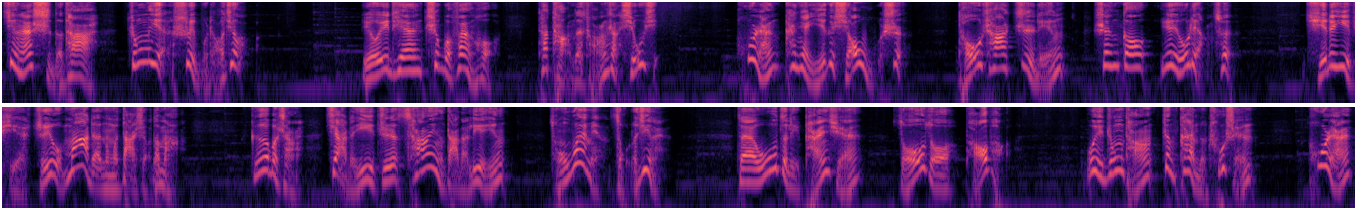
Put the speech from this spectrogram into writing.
竟然使得他终夜睡不着觉。有一天吃过饭后，他躺在床上休息，忽然看见一个小武士，头插雉翎。身高约有两寸，骑着一匹只有蚂蚱那么大小的马，胳膊上架着一只苍蝇大的猎鹰，从外面走了进来，在屋子里盘旋，走走跑跑。魏中堂正看得出神，忽然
